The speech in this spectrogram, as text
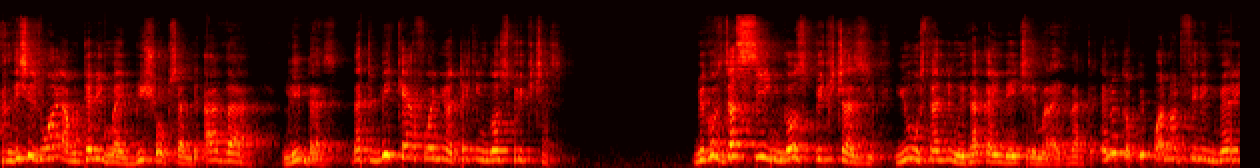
And this is why I'm telling my bishops and other leaders that be careful when you are taking those pictures. Because just seeing those pictures, you standing with Hakainde Hichilema like that, a lot of people are not feeling very,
